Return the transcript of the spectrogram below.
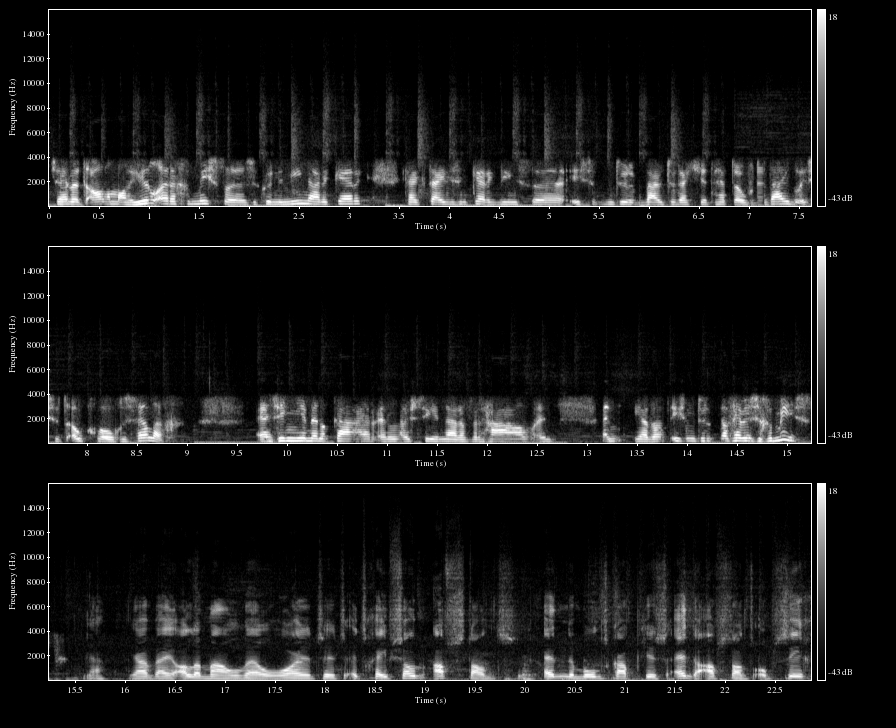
Ze hebben het allemaal heel erg gemist. eh, Ze kunnen niet naar de kerk. Kijk, tijdens een kerkdienst eh, is het natuurlijk buiten dat je het hebt over de Bijbel, is het ook gewoon gezellig. En zing je met elkaar en luister je naar een verhaal. En, en ja, dat is natuurlijk, dat hebben ze gemist. ja. Ja, wij allemaal wel hoor. Het, het, het geeft zo'n afstand. En de mondkapjes en de afstand op zich.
